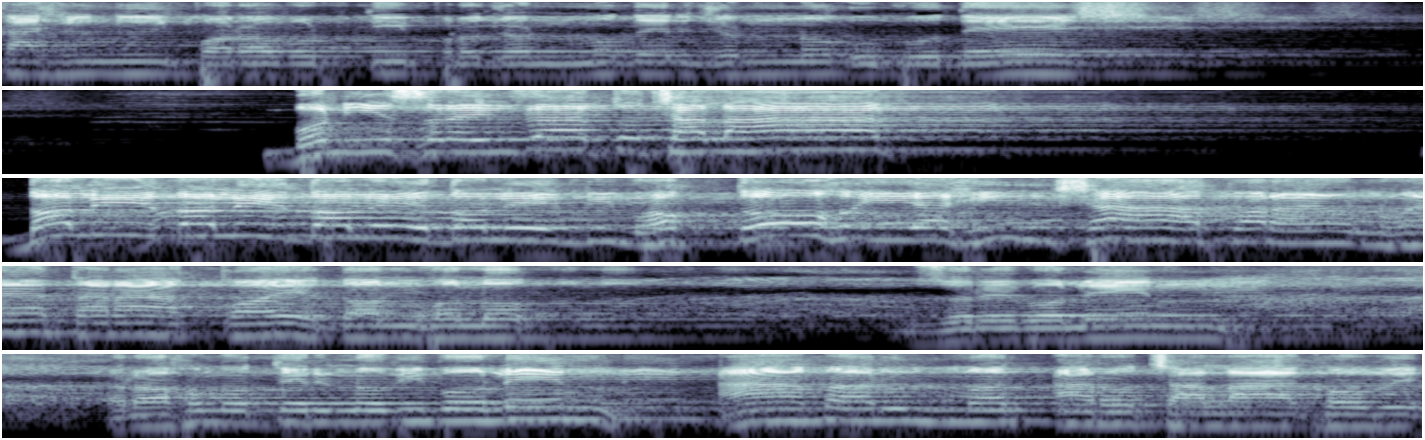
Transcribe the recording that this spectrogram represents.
কাহিনী পরবর্তী প্রজন্মদের জন্য উপদেশ। বনি ইসরায়েলরা তো চালাক। দলে দলে দলে দলে বিভক্ত হইয়া হিংসা পরায়ণ হয়ে তারা কয় দল হলো? জোরে বলেন। রহমতের নবী বলেন, আমার উম্মত আরও চালাক হবে।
